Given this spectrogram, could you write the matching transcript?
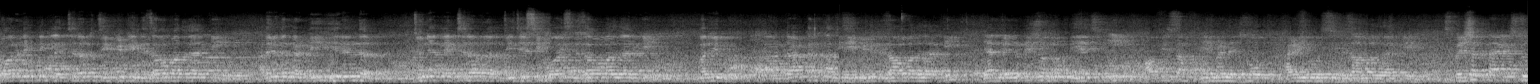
polytechnic lecturer GPT Nizamabad గారికి అదేవిధంగా D Dheerendar junior lecturer GJC boys Nizamabad గారికి మరియు డాక్టర్ జీపీటీ నిజామాబాద్ గారికి N Venkateswararao DHE office of ఏఎండ్హెచ్ఓ ఐడిఓసి నిజామాబాద్ గారికి. స్పెషల్ థ్యాంక్స్ టు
